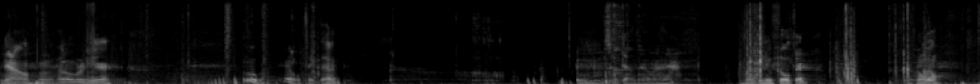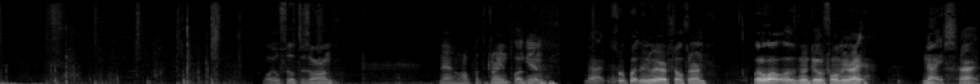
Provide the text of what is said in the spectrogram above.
Now, I'm gonna head over here. Ooh, yeah, we'll take that. Set down there, over there. Have the new filter. Oil. Oil filter's on. Now I'll put the drain plug in. Alright, so we're putting the new air filter in. Little outlaw's gonna do it for me, right? Nice. Alright,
